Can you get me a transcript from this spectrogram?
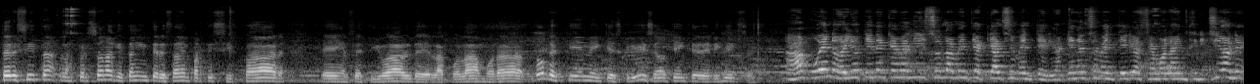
Teresita, las personas que están interesadas en participar en el Festival de la Colada Morada, ¿dónde tienen que escribirse? ¿No tienen que dirigirse? Ah, bueno, ellos tienen que venir solamente aquí al cementerio. Aquí en el cementerio hacemos las inscripciones.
